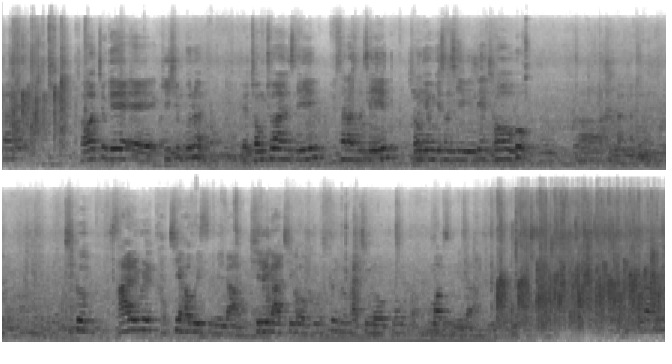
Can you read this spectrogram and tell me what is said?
그다음에 저쪽에 에, 계신 분은 정초환 선생님, 유사라 선생님, 정영기 선생님인데 저하고 어, 지금 삶을 같이 하고 있습니다. 길을 같이 걷고 술도 같이 먹고 고맙습니다. 그다음에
